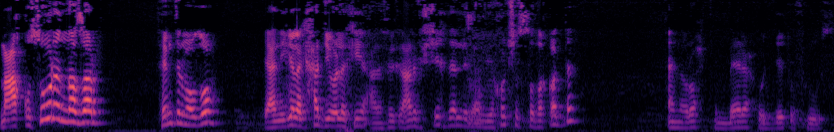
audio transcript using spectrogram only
مع قصور النظر. فهمت الموضوع؟ يعني يجي لك حد يقول لك إيه؟ على فكرة عارف الشيخ ده اللي ما بياخدش الصدقات ده؟ أنا رحت امبارح واديته فلوس.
